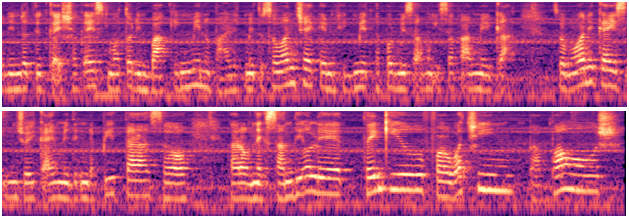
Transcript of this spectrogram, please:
So, nindot yun kay siya guys. Mo to din backing me. No, pahalit mi to sa one check. Kay makigmeet na po mi sa among isa ka Amiga. So, mo guys, enjoy kayo mi ding dapita. So, karong next Sunday ulit. Thank you for watching. Babaosh!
